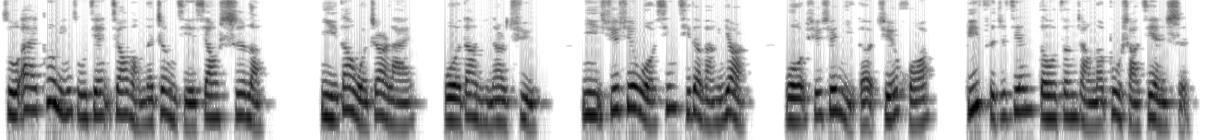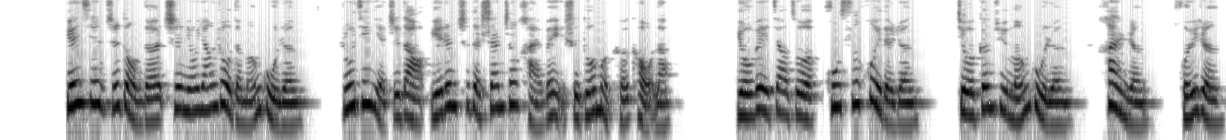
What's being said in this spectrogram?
阻碍各民族间交往的症结消失了。你到我这儿来，我到你那儿去，你学学我新奇的玩意儿，我学学你的绝活，彼此之间都增长了不少见识。原先只懂得吃牛羊肉的蒙古人，如今也知道别人吃的山珍海味是多么可口了。有位叫做呼斯慧的人，就根据蒙古人、汉人。回人、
